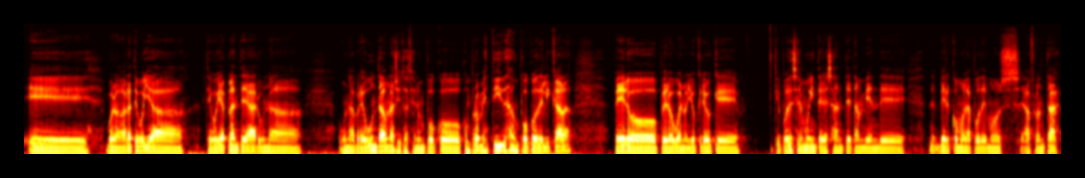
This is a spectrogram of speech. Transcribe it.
Eh, bueno, ahora te voy a, te voy a plantear una, una pregunta, una situación un poco comprometida, un poco delicada, pero, pero bueno, yo creo que, que puede ser muy interesante también de, ver cómo la podemos afrontar.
